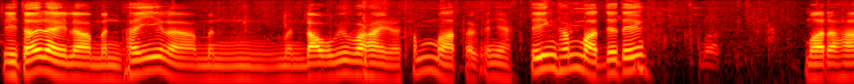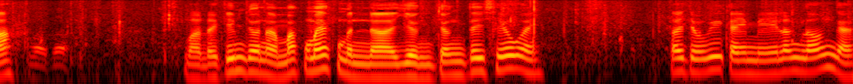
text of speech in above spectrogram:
đi tới đây là mình thấy là mình mình đau cái vai rồi thấm mệt rồi cả nhà. Tiến thấm mệt cho tiến? Mệt. mệt rồi hả? Mà để kiếm chỗ nào mát mát mình dừng chân tí xíu đi tới chỗ cái cây me lớn lớn kìa.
